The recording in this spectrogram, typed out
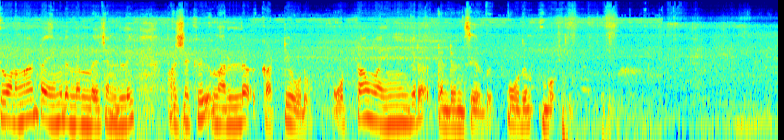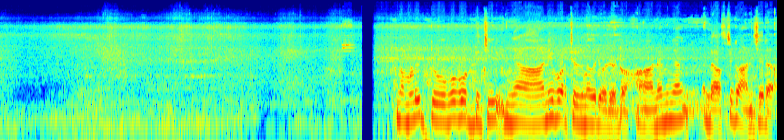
ഈ ഉണങ്ങുന്ന ടൈമിൽ എന്താണെന്ന് വെച്ചിട്ടുണ്ടെങ്കിൽ പശയ്ക്ക് നല്ല കട്ടി ഓടും. ഒട്ടാൻ ഭയങ്കര ടെൻഡൻസി ഉണ്ട് ഊതുമ്പോൾ നമ്മൾ ട്യൂബ് പൊട്ടിച്ച് ഞാൻ ആണി പറിച്ചെടുക്കുന്ന പരിപാടി കേട്ടോ. ആണിന് ഞാൻ ലാസ്റ്റ് കാണിച്ചു തരാം.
